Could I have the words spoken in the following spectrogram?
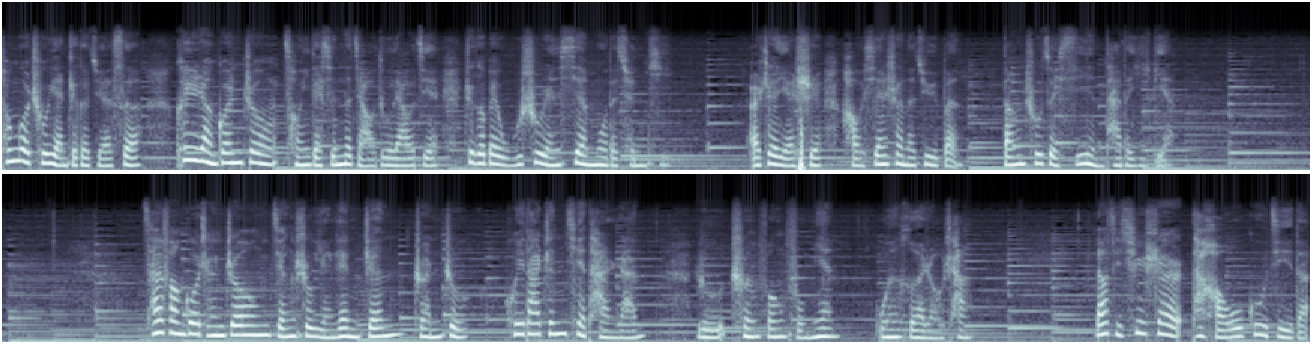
通过出演这个角色，可以让观众从一个新的角度了解这个被无数人羡慕的群体，而这也是郝先生的剧本当初最吸引他的一点。采访过程中，江疏影认真专注，回答真切坦然。如春风拂面，温和柔畅。聊起趣事儿，他毫无顾忌地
